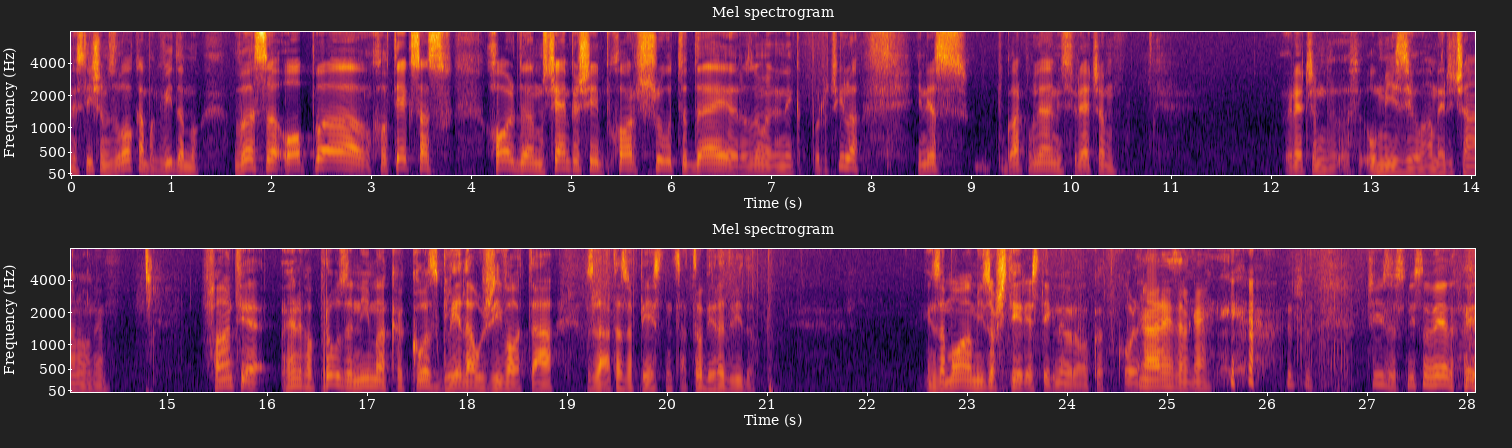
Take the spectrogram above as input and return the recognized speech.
ne slišim zvok, ampak vidim VSOP, Texas Hold'em, Championship, Horseshoe, Today, razumem, neko poročilo. In jaz pogledam in si rečem, rečem, omizju američanov. Ne. Fantje, mene pa prav zanima, kako izgleda v živo ta zlata zapestnica, to bi rad videl. In za mojo mizo štirje stegnejo roko. Takole. Ja, res je. Jezus, nisem vedel.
